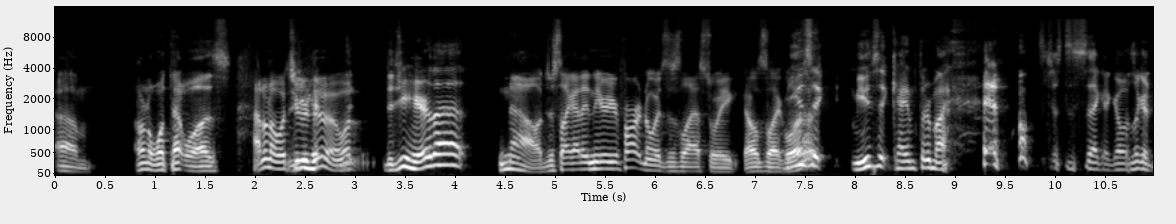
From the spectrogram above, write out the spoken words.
um i don't know what that was I don't know what Did you were doing. What? did, did you hear that No, just like I didn't hear your fart noises last week. I was like, what? music music came through my head just a second ago. It was like a,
